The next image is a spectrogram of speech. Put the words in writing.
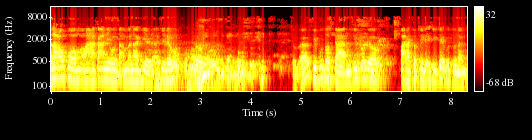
Lah apa makani wong sak menagi ya hasilnya? Coba harus diputuskan meskipun ya paradoks sidik-sidik butuh nang.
